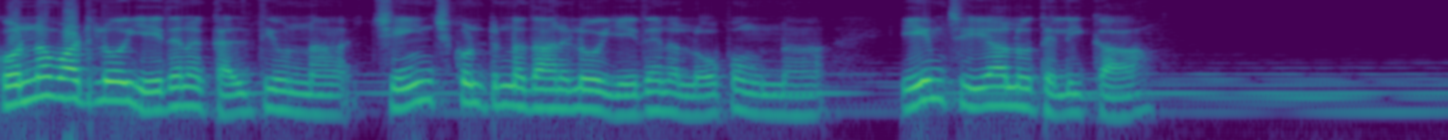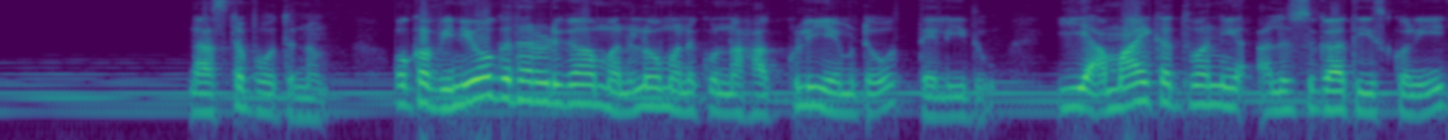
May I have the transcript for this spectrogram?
కొన్న వాటిలో ఏదైనా కల్తీ ఉన్నా చేయించుకుంటున్న దానిలో ఏదైనా లోపం ఉన్నా ఏం చేయాలో తెలియక నష్టపోతున్నాం. ఒక వినియోగదారుడిగా మనలో మనకున్న హక్కులు ఏమిటో తెలీదు. ఈ అమాయకత్వాన్ని అలుసుగా తీసుకొని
